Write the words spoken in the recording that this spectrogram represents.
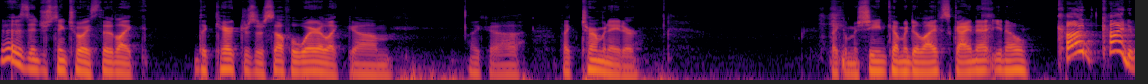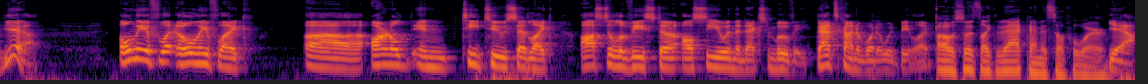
That is an interesting choice. They're like the characters are self-aware, like um, like uh, like Terminator, like a machine coming to life, Skynet. You know, Kind kind of yeah. Only if only if like uh, Arnold in T two said like "Hasta la vista, I'll see you in the next movie." That's kind of what it would be like. oh, so it's like that kind of self-aware. Yeah.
